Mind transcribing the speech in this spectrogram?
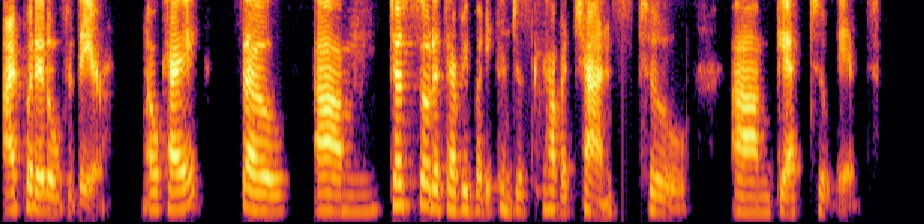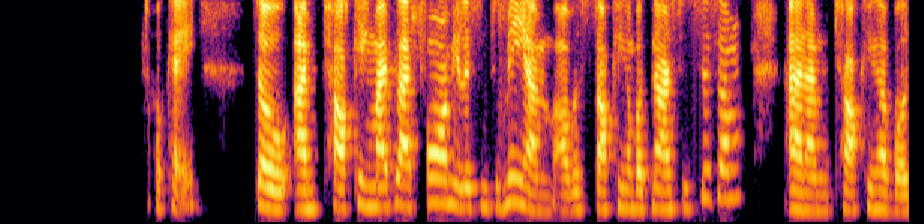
I put it over there. Okay. So um, just so that everybody can just have a chance to um, get to it. Okay. So I'm talking my platform, you listen to me, I'm always talking about narcissism and I'm talking about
